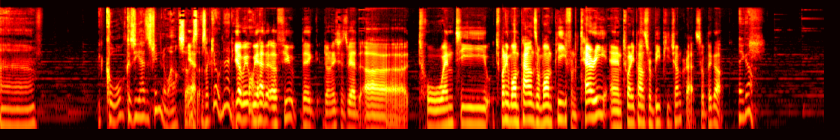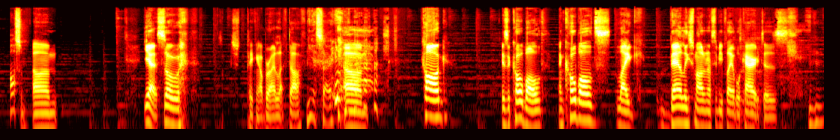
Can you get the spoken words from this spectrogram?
uh cool because he hasn't streamed in a while. So I, was, I was like, yo, Natty. Yeah, we, we had a few big donations. We had uh 20, 21 pounds and 1p from Terry and 20 pounds from BP Junkrat. So big up. There you go. Awesome. Um Yeah, so just picking up where I left off. Yeah, sorry. Um, Cog is a kobold, and kobolds like barely smart enough to be playable characters. Mhm.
